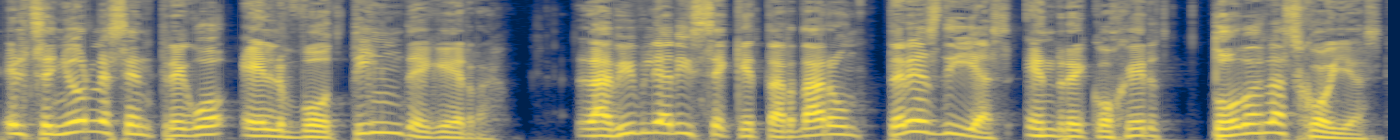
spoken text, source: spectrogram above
El Señor les entregó el botín de guerra. La Biblia dice que tardaron tres días en recoger todas las joyas,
